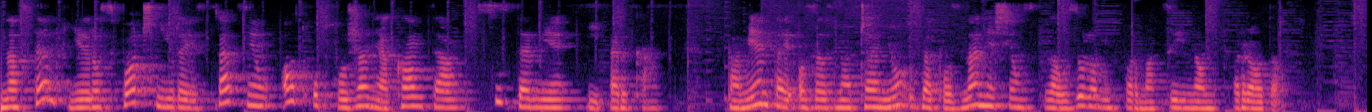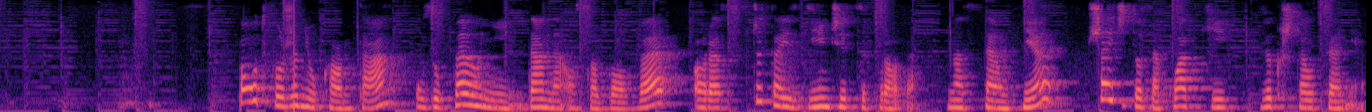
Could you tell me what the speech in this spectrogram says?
Następnie rozpocznij rejestrację od utworzenia konta w systemie IRK. Pamiętaj o zaznaczeniu zapoznania się z klauzulą informacyjną RODO. Po utworzeniu konta uzupełnij dane osobowe oraz wczytaj zdjęcie cyfrowe. Następnie przejdź do zakładki Wykształcenie.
